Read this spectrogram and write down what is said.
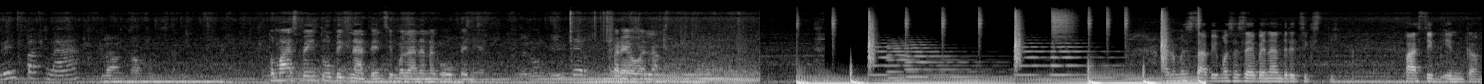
Twin pack na. Tumaas ba yung tubig natin simula na nag-open yan? Pareho lang. Ano masasabi mo sa 760? Passive income.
